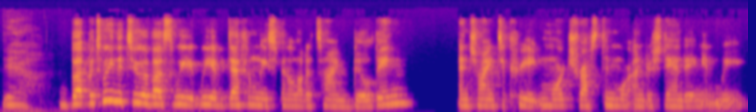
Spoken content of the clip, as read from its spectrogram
Yeah. But between the two of us we we have definitely spent a lot of time building and trying to create more trust and more understanding and we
